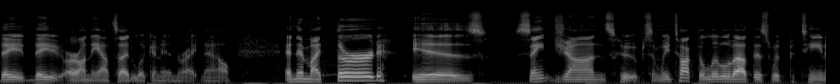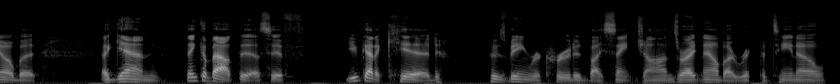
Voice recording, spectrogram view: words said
they they are on the outside looking in right now. And then my third is St. John's Hoops, and we talked a little about this with Pitino, but again, think about this: if you've got a kid who's being recruited by St. John's right now by Rick Pitino,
